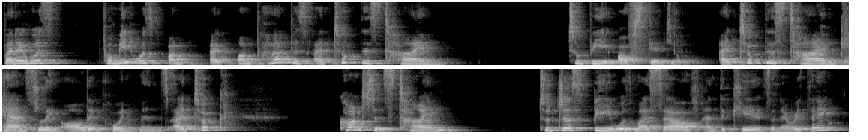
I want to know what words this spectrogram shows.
But it was for me it was on I, on purpose i took this time to be off schedule. I took this time canceling all the appointments. I took conscious time to just be with myself and the kids and everything.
